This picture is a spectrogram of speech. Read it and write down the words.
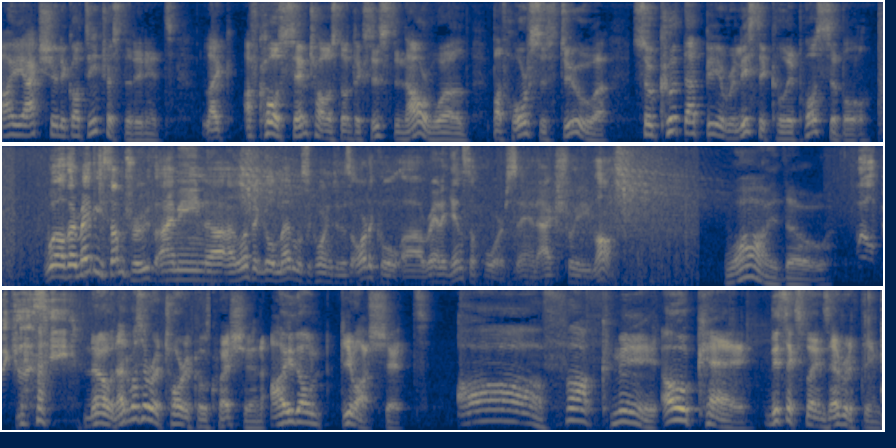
I actually got interested in it. Like, of course, centaurs don't exist in our world, but horses do. So could that be realistically possible? well, there may be some truth. I mean, uh, an Olympic gold medalist, according to this article, uh, ran against a horse and actually lost. Why though? Well, because he... No, that was a rhetorical question. I don't give a shit. Oh, fuck me. Okay, this explains everything.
